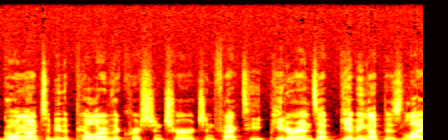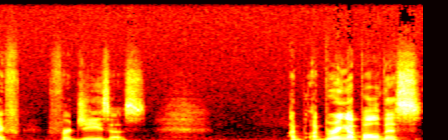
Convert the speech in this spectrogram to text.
going on to be the pillar of the Christian church. In fact, he, Peter ends up giving up his life for Jesus. I, I bring up all this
